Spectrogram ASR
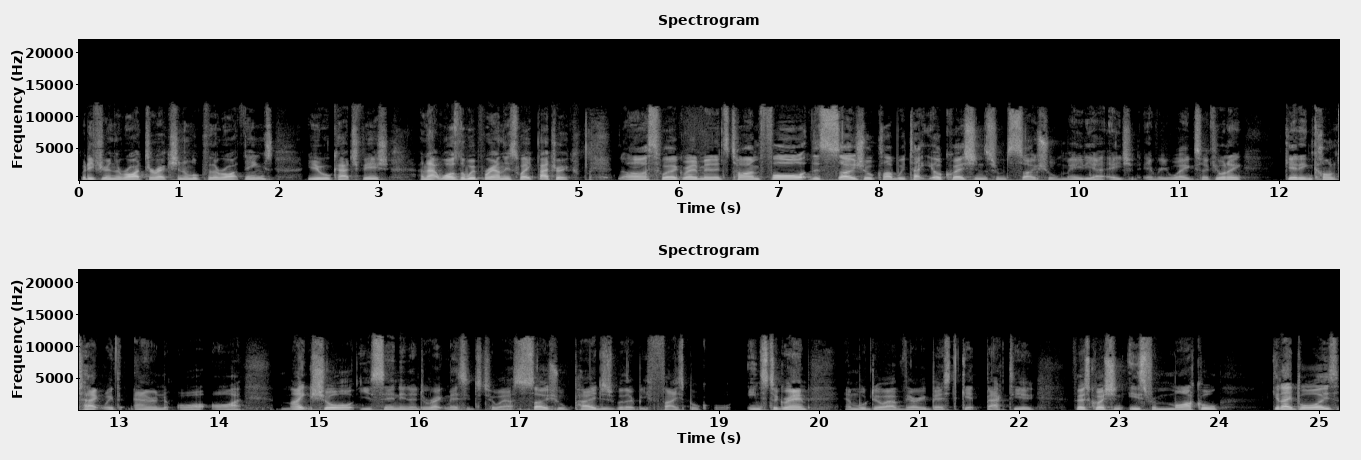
But if you're in the right direction and look for the right things, you will catch fish. And that was the whip around this week, Patrick. Oh, nice work, Redmond. It's time for the social club. We take your questions from social media each and every week. So if you want to get in contact with Aaron or I, make sure you send in a direct message to our social pages, whether it be Facebook or Instagram, and we'll do our very best to get back to you. First question is from Michael. G'day, boys.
